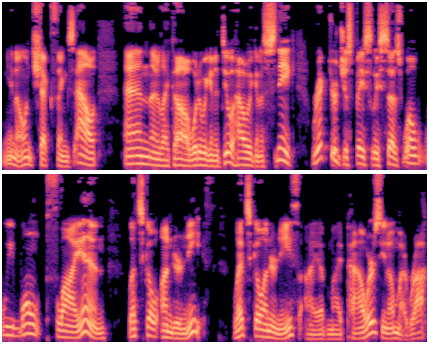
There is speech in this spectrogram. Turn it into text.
you know, and check things out. And they're like, oh, what are we going to do? How are we going to sneak? Rictor just basically says, well, we won't fly in. Let's go underneath. Let's go underneath. I have my powers, you know, my rock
